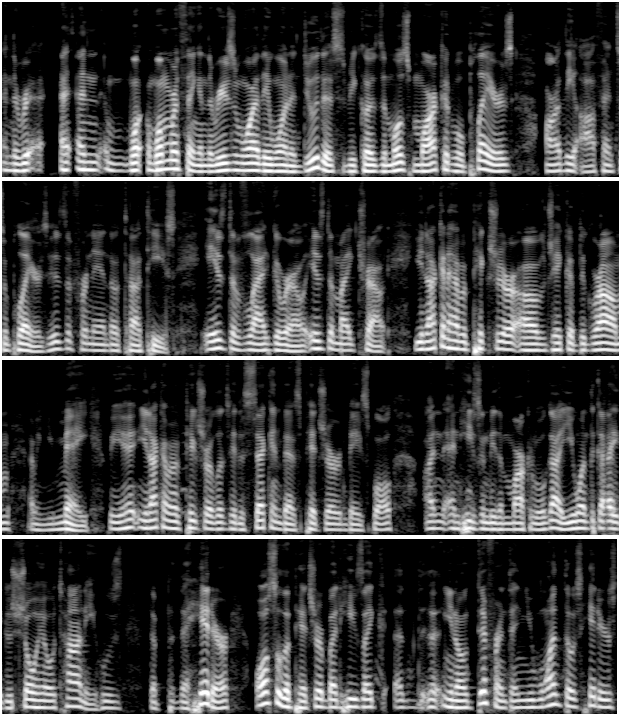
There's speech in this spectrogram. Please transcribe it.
And the re- and one more thing, and the reason why they want to do this is because the most marketable players are the offensive players. Is the Fernando Tatis? Is the Vlad Guerrero? Is the Mike Trout? You're not going to have a picture of Jacob Degrom. I mean, you may, but you're not going to have a picture of let's say the second best pitcher in baseball, and, and he's going to be the marketable guy. You want the guy, the Shohei Ohtani, who's the the hitter, also the pitcher, but he's like uh, you know different, and you want those hitters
